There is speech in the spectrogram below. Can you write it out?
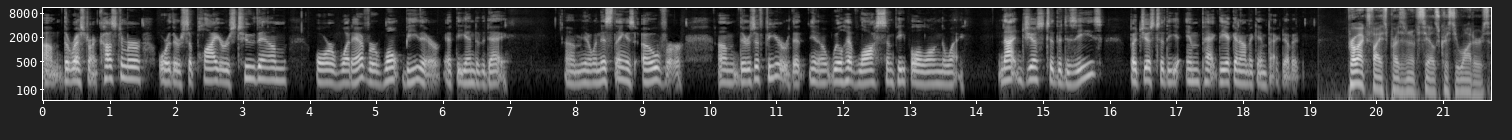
um, the restaurant customer or their suppliers to them or whatever, won't be there at the end of the day. Um, you know, when this thing is over, um, there's a fear that you know we'll have lost some people along the way, not just to the disease, but just to the impact, the economic impact of it. ProAct's Vice President of Sales, Christy Waters,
